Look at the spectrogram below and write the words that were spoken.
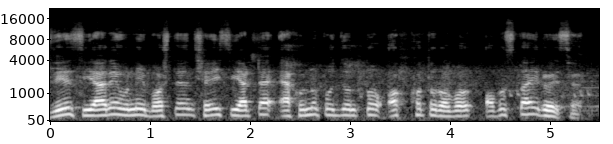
যে চেয়ারে উনি বসতেন সেই চেয়ারটা এখনও পর্যন্ত অক্ষত অব- অবস্থায় রয়েছে।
